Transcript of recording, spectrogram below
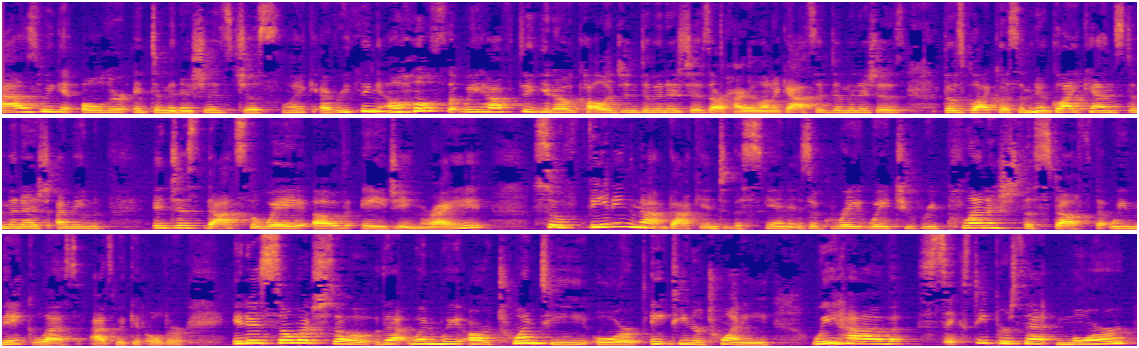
As we get older, it diminishes just like everything else that we have to, you know, collagen diminishes, our hyaluronic acid diminishes, those glycosaminoglycans diminish. I mean, it just, that's the way of aging, right? So feeding that back into the skin is a great way to replenish the stuff that we make less as we get older. It is so much so that when we are 20 or 18 or 20, we have 60% more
